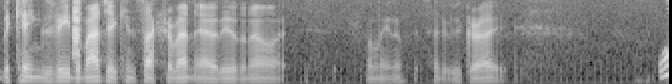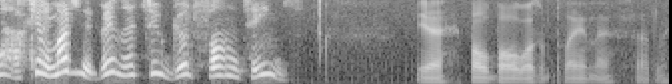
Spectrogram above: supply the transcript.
the Kings v the Magic in Sacramento the other night. Funnily enough, it said it was great. Yeah, I can imagine it being. They're two good, fun teams. Yeah, Bol Bol wasn't playing there, sadly,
